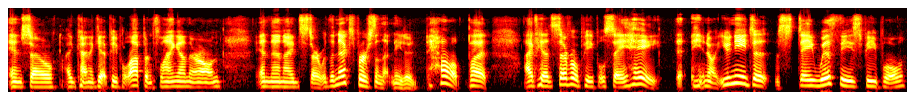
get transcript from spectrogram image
And so I'd kind of get people up and flying on their own. And then I'd start with the next person that needed help. But I've had several people say, hey, you know, you need to stay with these people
